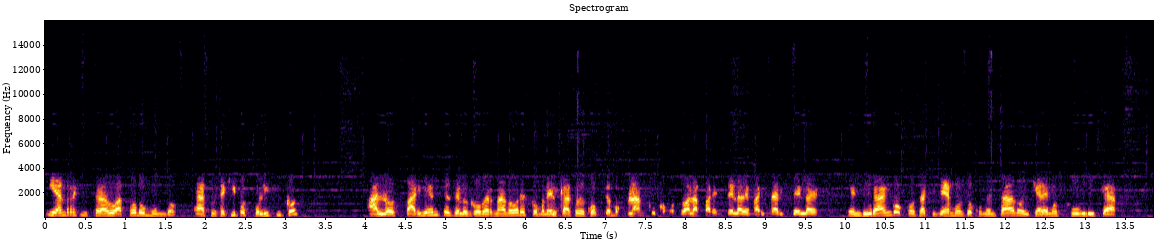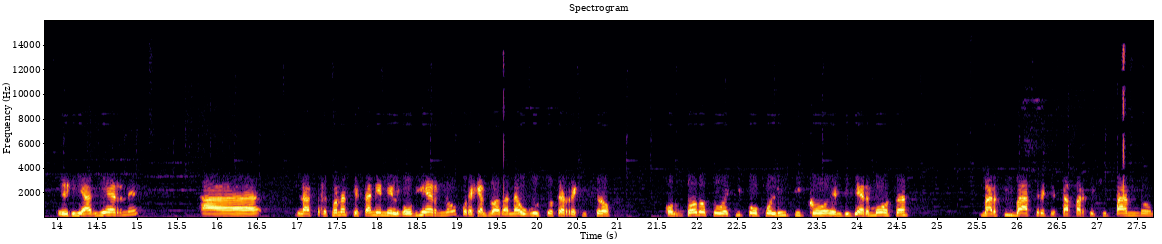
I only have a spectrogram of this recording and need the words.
y han registrado a todo mundo, a sus equipos políticos, a los parientes de los gobernadores, como en el caso de Cuauhtémoc Blanco, como toda la parentela de Marina Aritela en Durango, cosa que ya hemos documentado y que haremos pública el día viernes, a las personas que están en el gobierno, por ejemplo, Adán Augusto se registró con todo su equipo político en Villahermosa, Martí Batres está participando.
